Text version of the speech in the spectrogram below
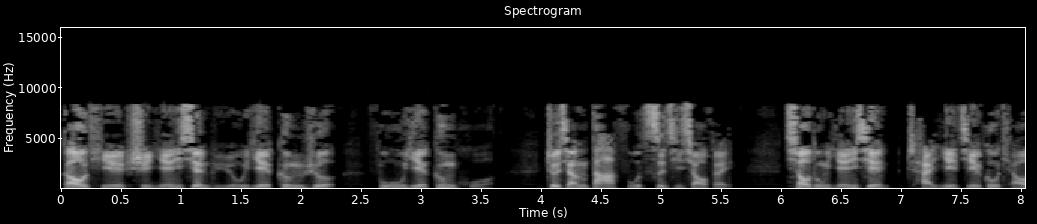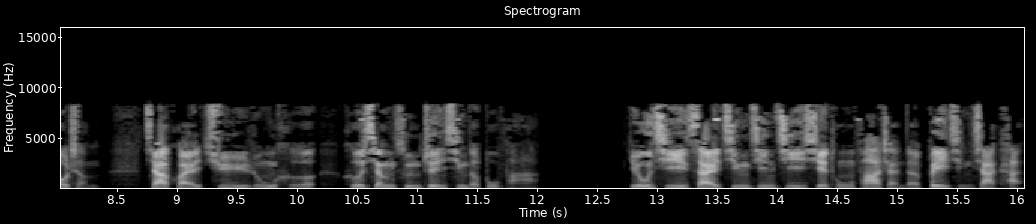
高铁使沿线旅游业更热，服务业更火，这将大幅刺激消费，撬动沿线产业结构调整。加快区域融合和乡村振兴的步伐，尤其在京津冀协同发展的背景下看，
